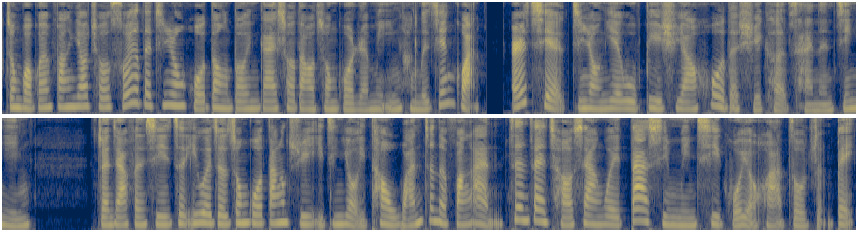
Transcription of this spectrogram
中国官方要求所有的金融活动都应该受到中国人民银行的监管。而且，金融业务必须要获得许可才能经营。专家分析，这意味着中国当局已经有一套完整的方案，正在朝向为大型名气国有化做准备。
